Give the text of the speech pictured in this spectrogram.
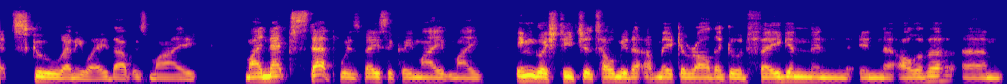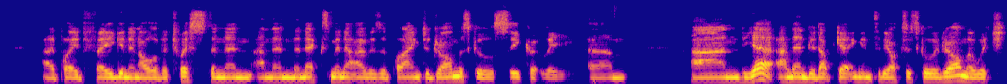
at school anyway, that was my, my next step was basically my, my English teacher told me that I'd make a rather good Fagin in, in Oliver. Um, I played Fagin in Oliver Twist and then, and then the next minute I was applying to drama schools secretly. Um, and yeah, and ended up getting into the Oxford School of Drama, which,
